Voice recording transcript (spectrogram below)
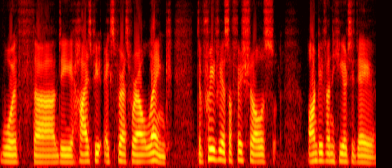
with uh, the high-speed express rail link, the previous officials aren't even here today.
